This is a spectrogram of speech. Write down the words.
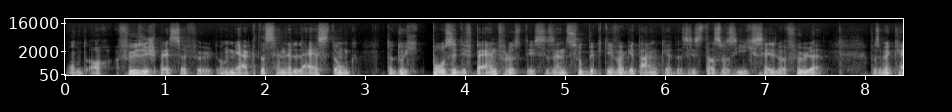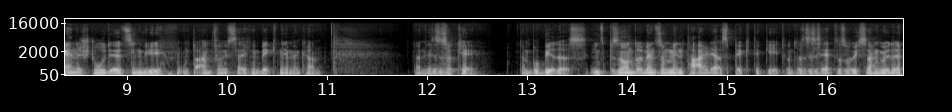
und auch physisch besser fühlt und merkt, dass seine Leistung dadurch positiv beeinflusst ist, das ist ein subjektiver Gedanke. Das ist das, was ich selber fühle, was mir keine Studie jetzt irgendwie unter Anführungszeichen wegnehmen kann. Dann ist es okay. Dann probier das. Insbesondere wenn es um mentale Aspekte geht. Und das ist etwas, wo ich sagen würde,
